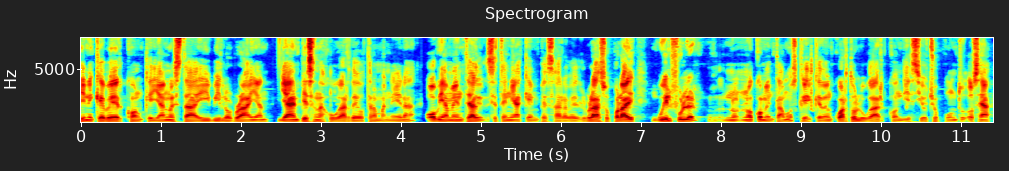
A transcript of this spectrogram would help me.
tiene que ver con que ya no está ahí Bill O'Brien, ya empiezan a jugar de otra manera. Obviamente se tenía que empezar a ver el brazo. Por ahí, Will Fuller, no, comentamos, que quedó en cuarto lugar con 18 puntos. O sea,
